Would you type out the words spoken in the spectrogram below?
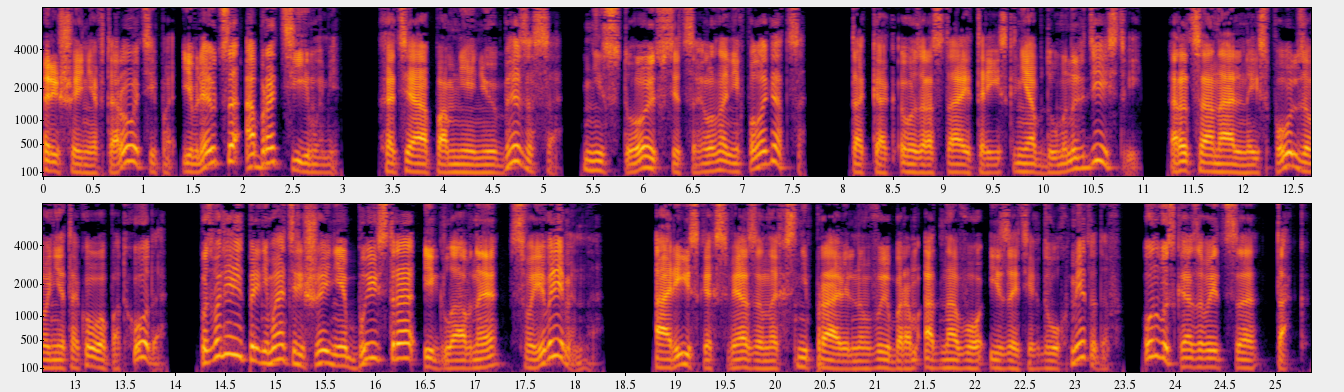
Решения второго типа являются обратимыми, хотя, по мнению Безоса, не стоит всецело на них полагаться, так как возрастает риск необдуманных действий. Рациональное использование такого подхода позволяет принимать решения быстро и, главное, своевременно. О рисках, связанных с неправильным выбором одного из этих двух методов, он высказывается так.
